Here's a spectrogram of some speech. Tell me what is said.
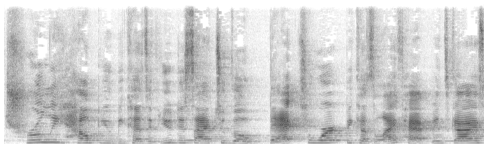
truly help you because if you decide to go back to work because life happens guys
